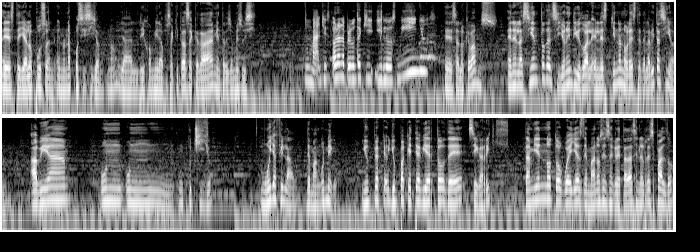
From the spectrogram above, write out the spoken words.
este ya lo puso en, una posición, ¿no? Ya dijo, mira, pues aquí te vas a quedar mientras yo me suicido. Manches. Ahora la pregunta aquí, ¿y los niños? Es a lo que vamos. En el asiento del sillón individual en la esquina noreste de la habitación había un, un, un cuchillo muy afilado de mango negro y un, y un paquete abierto de cigarrillos. También notó huellas de manos ensangrentadas en el respaldo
